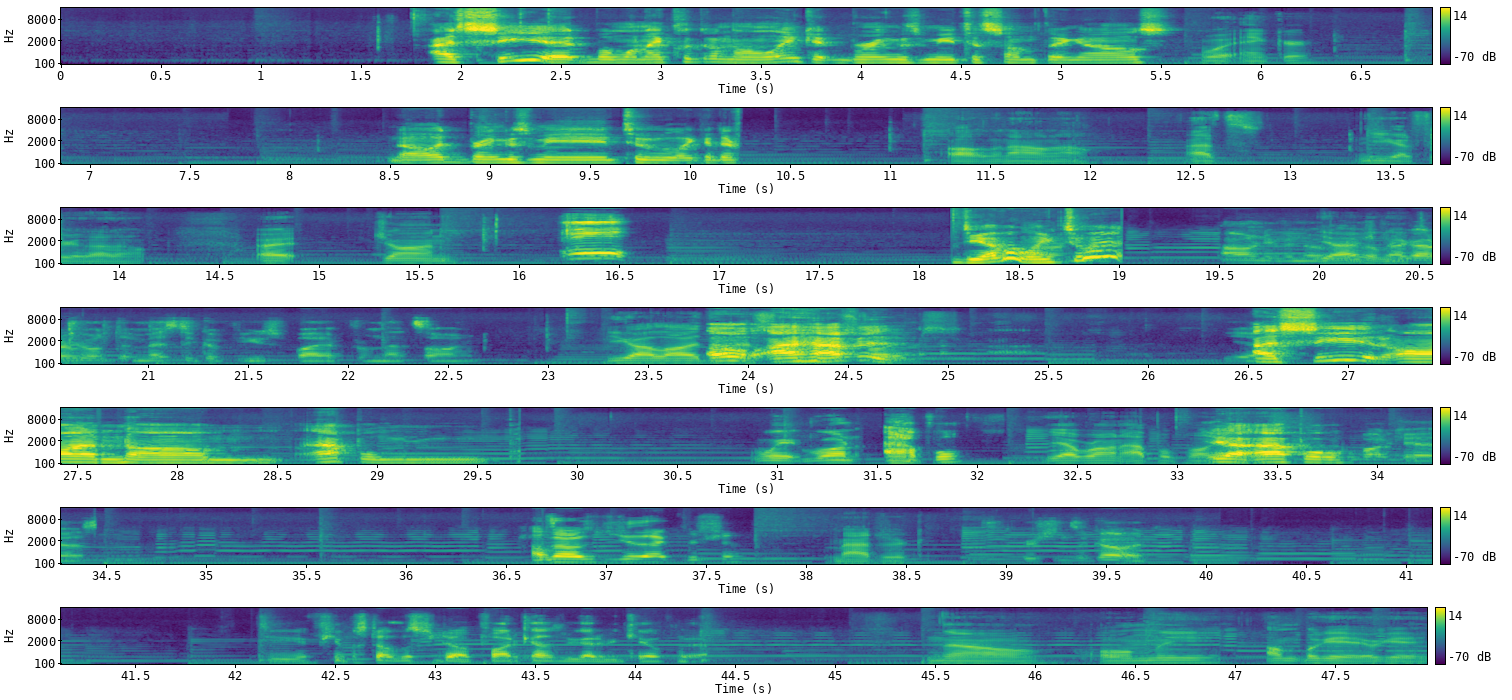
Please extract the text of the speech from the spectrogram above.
I see it, but when I click on the link, it brings me to something else. What anchor? No, it brings me to like a different. Oh, then I don't know. That's you gotta figure that out. All right, John. Oh, Do you have a link to it? I don't even know. Yeah, I have a Christian. I, got to a it. real domestic abuse vibe from that song. You got a lot of. Oh, I have abuse it. Yeah. I see it on um Apple. wait, we're on Apple. Yeah, we're on Apple Podcast. Yeah, Apple. podcast. How the hell did you do that, Christian? Magic. Christian's a god. Dude, if people start listening to our podcast, we gotta be careful. No, only um. Okay, okay.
